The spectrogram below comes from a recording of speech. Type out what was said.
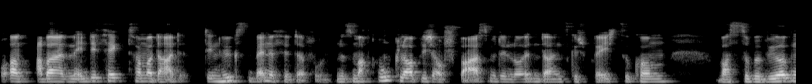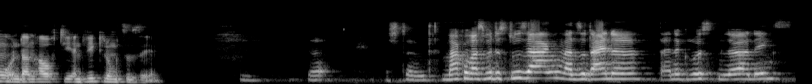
Aber im Endeffekt haben wir da den höchsten Benefit davon. Und es macht unglaublich auch Spaß, mit den Leuten da ins Gespräch zu kommen, was zu bewirken und dann auch die Entwicklung zu sehen. Mhm. Ja, das stimmt. Marco, was würdest du sagen, waren so deine, deine größten Learnings?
